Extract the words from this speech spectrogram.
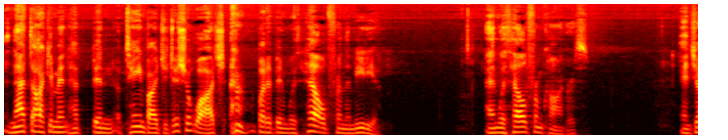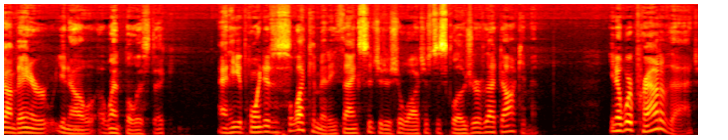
And that document had been obtained by Judicial Watch, but had been withheld from the media and withheld from Congress. And John Boehner, you know, went ballistic. And he appointed a select committee thanks to Judicial Watch's disclosure of that document. You know, we're proud of that.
